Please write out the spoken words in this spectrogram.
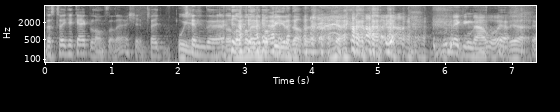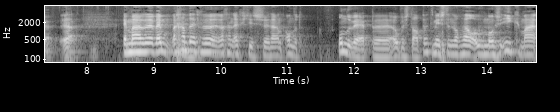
Dat is twee keer kijkbalans dan, hè? Als je twee Oei, verschillende... ja, dat loopt wel in de papieren dan. eh. ja, doe mee houden hoor. Ja. Ja. Ja. En maar eh, wij, we gaan, het even, we gaan eventjes naar een ander onderwerp eh, overstappen. Tenminste nog wel over mozaïek, maar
